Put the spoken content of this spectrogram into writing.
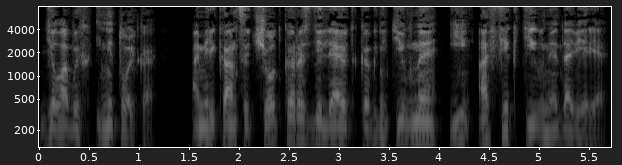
деловых и не только, американцы четко разделяют когнитивное и аффективное доверие,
